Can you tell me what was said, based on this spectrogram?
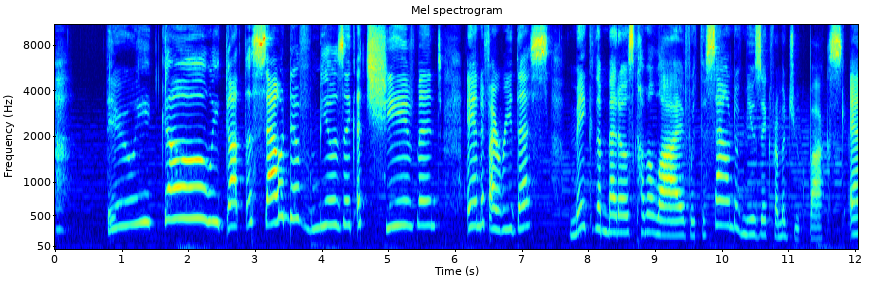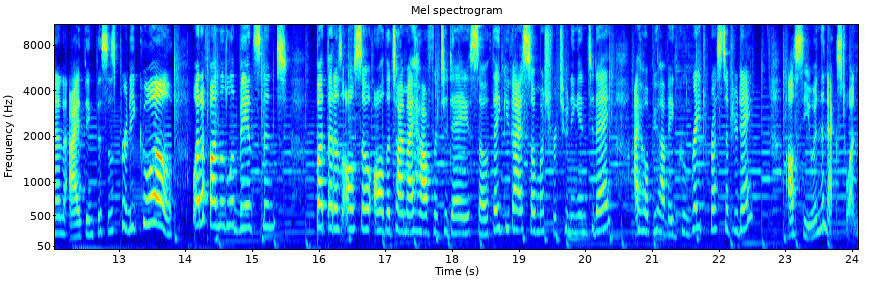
There we go! We got the Sound of Music achievement! And if I read this, make the meadows come alive with the sound of music from a jukebox. And I think this is pretty cool! What a fun little advancement! But that is also all the time I have for today, so thank you guys so much for tuning in today. I hope you have a great rest of your day. I'll see you in the next one.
